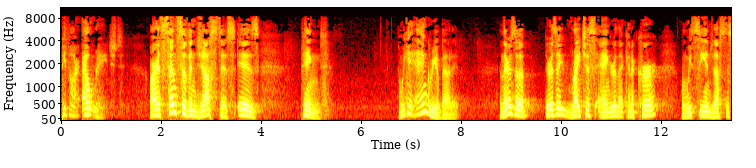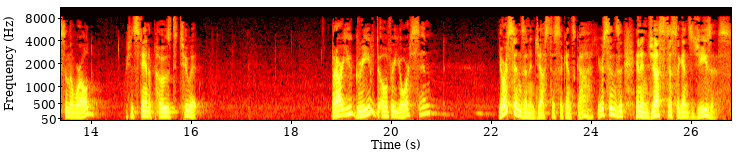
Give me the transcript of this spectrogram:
People are outraged. Our sense of injustice is pinged. And we get angry about it. And there's a, there is a righteous anger that can occur when we see injustice in the world. We should stand opposed to it. But are you grieved over your sin? Your sin's an injustice against God. Your sin's an injustice against Jesus.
